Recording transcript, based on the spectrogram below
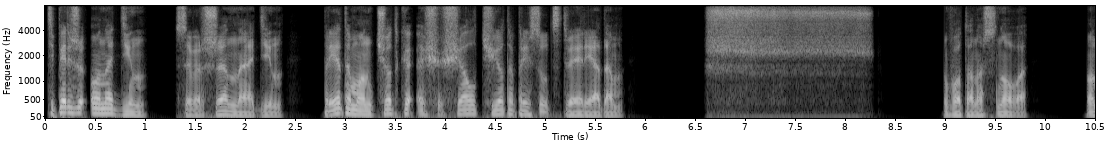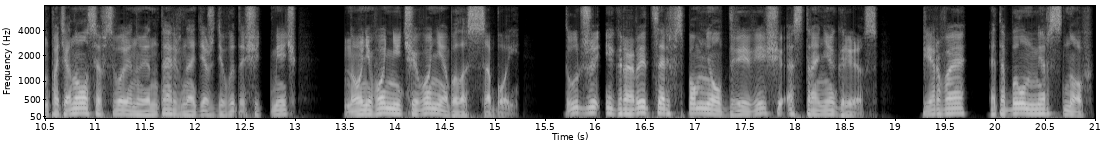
Теперь же он один, совершенно один. При этом он четко ощущал чье-то присутствие рядом. Шшш. Вот оно снова. Он потянулся в свой инвентарь в надежде вытащить меч, но у него ничего не было с собой. Тут же Игрорыцарь вспомнил две вещи о стране грез. Первое — это был мир снов,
